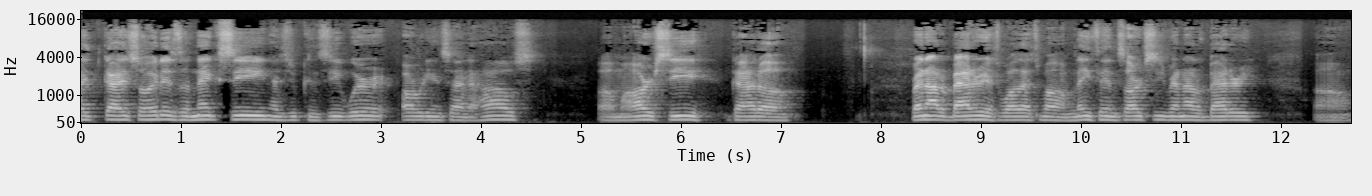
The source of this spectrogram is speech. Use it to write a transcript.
Right, guys. So it is the next scene. As you can see, we're already inside the house. Uh, my RC got uh, ran out of battery as well. That's my Nathan's RC ran out of battery. Uh,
